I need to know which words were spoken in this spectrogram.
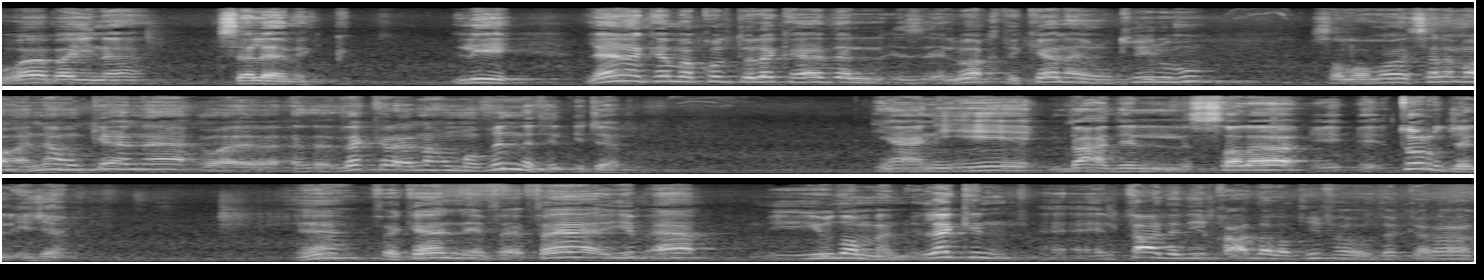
وبين سلامك. ليه؟ لأن كما قلت لك هذا الوقت كان يطيله صلى الله عليه وسلم وأنه كان ذكر أنه مظنة الإجابة. يعني إيه؟ بعد الصلاة ترجى الإجابة. فكان فيبقى يضمن. لكن القاعدة دي قاعدة لطيفة وذكرها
